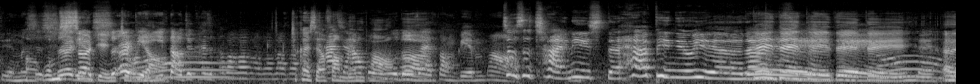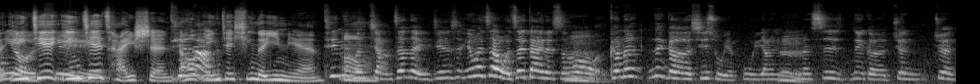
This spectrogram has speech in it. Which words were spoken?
点，我们是我们十二点十二点一到就开始啪啪啪啪啪啪啪，就开始要放鞭炮，都在放鞭炮，这是 Chinese 的 Happy New Year，对对。对对对，呃，迎接迎接财神，然后迎接新的一年。听你们讲，真的已经是因为在我这代的时候，可能那个习俗也不一样，你们是那个卷卷，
